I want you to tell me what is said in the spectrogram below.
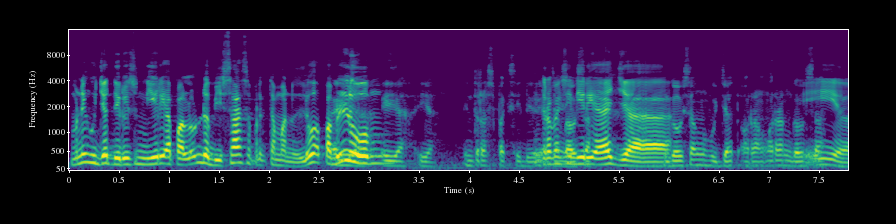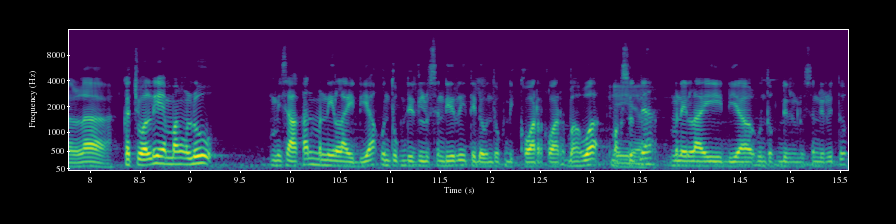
Mending hujat diri sendiri apa lu udah bisa seperti teman lu apa iya, belum? iya iya introspeksi diri Introspeksi diri usah, aja. nggak usah ngehujat orang-orang nggak usah Iyalah. kecuali emang lu misalkan menilai dia untuk diri lu sendiri tidak untuk dikoar-koar bahwa Iya. maksudnya menilai dia untuk diri lu sendiri itu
